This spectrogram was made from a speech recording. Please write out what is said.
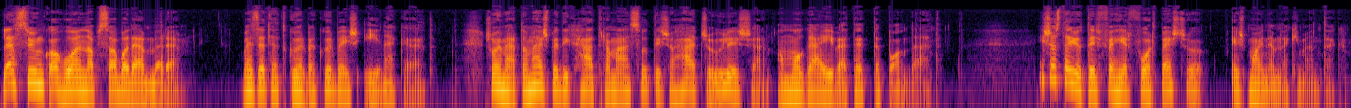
leszünk a holnap szabad embere. Vezetett körbe-körbe és énekelt. Solymár Tamás pedig hátramászott, és a hátsó ülésen a magáével tette pandát. És aztán jött egy fehér Ford Pestről, és majdnem neki mentek.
